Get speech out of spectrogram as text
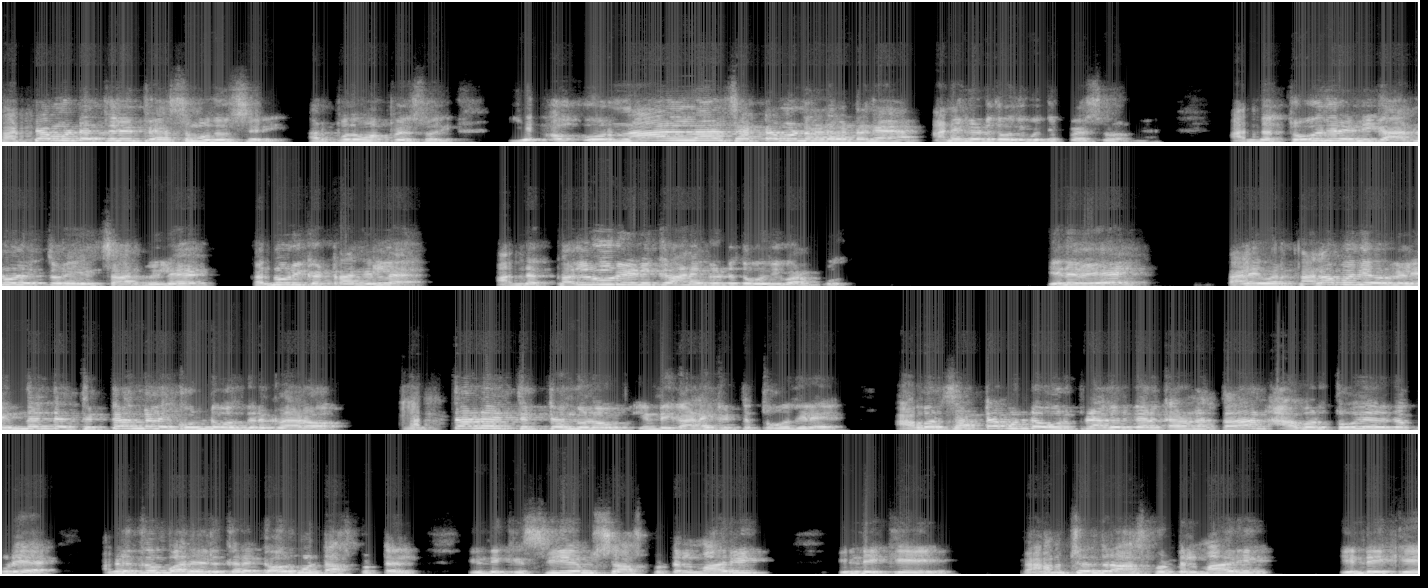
சட்டமன்றத்திலையும் பேசும்போதும் சரி அற்புதமா பேசுவது. ஒரு நாலு நாள் சட்டமன்றம் நடக்கட்டுங்க அணைக்கட்டு தொகுதி பத்தி பேசுவாங்க. அந்த தொகுதியில இன்னைக்கு அறநிலைத்துறையின் சார்பில் கல்லூரி கட்டுறாங்க இல்ல அந்த கல்லூரி இன்னைக்கு அணைக்கட்டு தொகுதி வரப்போகுது. எனவே தலைவர் தளபதி அவர்கள் எந்தெந்த திட்டங்களை கொண்டு வந்திருக்கிறாரோ அத்தனை திட்டங்களும் இன்றைக்கு அணைக்கட்டு தொகுதியிலே. அவர் சட்டமன்ற உறுப்பினராக இருக்கிற காரணத்தான் அவர் தொகுதியில் இருக்கக்கூடிய அடுக்கும்பாறை இருக்கிற கவர்மெண்ட் ஹாஸ்பிட்டல் இன்றைக்கு சிஎம்சி ஹாஸ்பிட்டல் மாதிரி இன்றைக்கு ராமச்சந்திர ஹாஸ்பிட்டல் மாதிரி இன்றைக்கு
